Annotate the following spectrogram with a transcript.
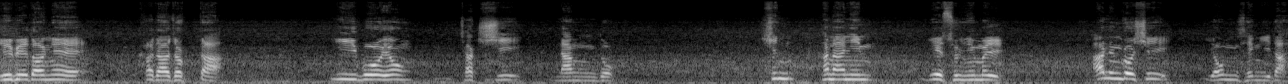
예배당에 가다 적다. 이보영 작시 낭독. 신 하나님 예수님을 아는 것이 영생이다.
